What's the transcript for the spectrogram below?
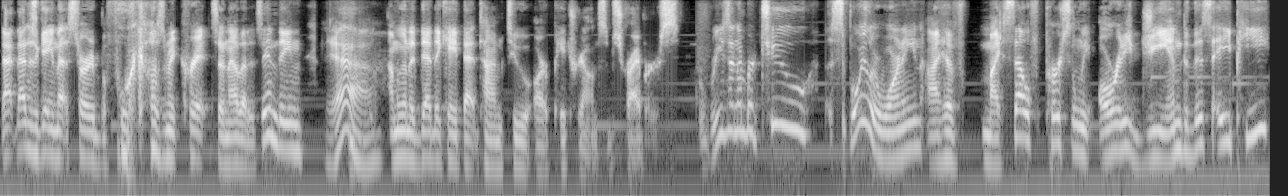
That that is a game that started before Cosmic Crit, so now that it's ending, Yeah. I'm going to dedicate that time to our Patreon subscribers. Reason number two spoiler warning I have myself personally already GM'd this AP.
